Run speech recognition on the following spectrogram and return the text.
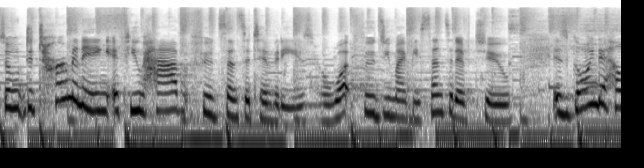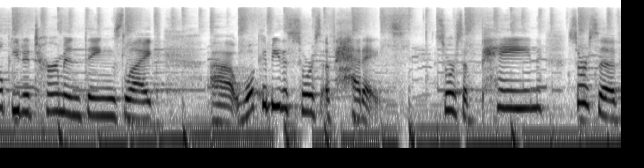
So, determining if you have food sensitivities or what foods you might be sensitive to is going to help you determine things like uh, what could be the source of headaches, source of pain, source of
